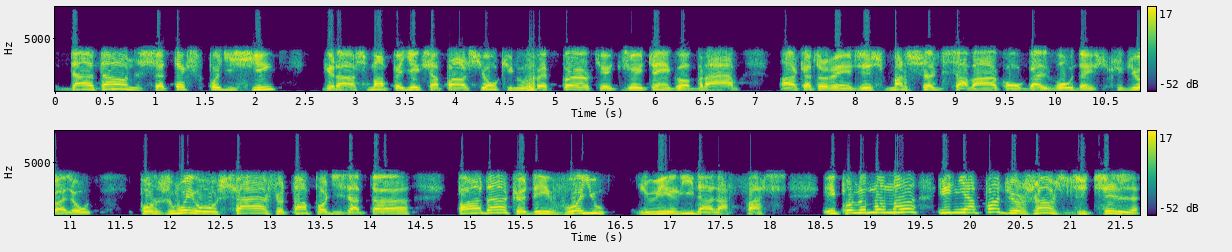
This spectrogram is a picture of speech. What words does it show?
d'entendre cet ex-policier grassement payé avec sa pension qui nous fait peur, qui a déjà été un gars brave en 90, Marcel Savard, qu'on galvaude d'un studio à l'autre, pour jouer au sage temporisateur pendant que des voyous lui rient dans la face. Et pour le moment, il n'y a pas d'urgence, dit-il.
